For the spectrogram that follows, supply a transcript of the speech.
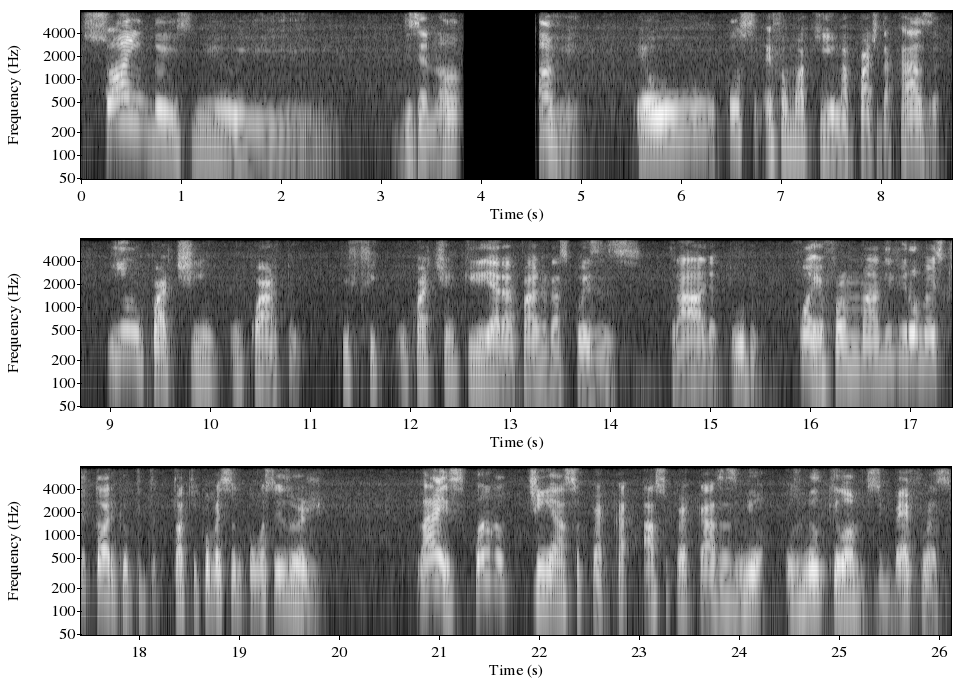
Só em 2019 eu reformou aqui uma parte da casa e um quartinho, um quarto, um quartinho que era para jogar as coisas, tralha, tudo, foi reformado e virou meu escritório, que eu tô, aqui conversando com vocês hoje. Mas, quando tinha a super, a super casa, mil, os mil quilômetros de Bathurst,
